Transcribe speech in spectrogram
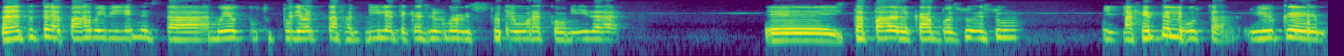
la neta te la paga muy bien, está muy a gusto, puedes llevarte a la familia, te quedas en un una buena comida. Eh, está padre el campo, es, es un... y la gente le gusta. Yo creo que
